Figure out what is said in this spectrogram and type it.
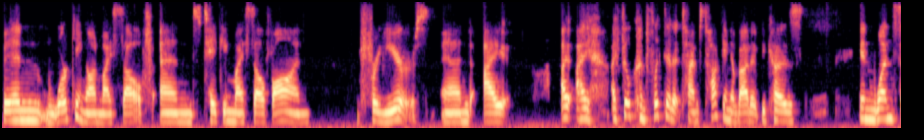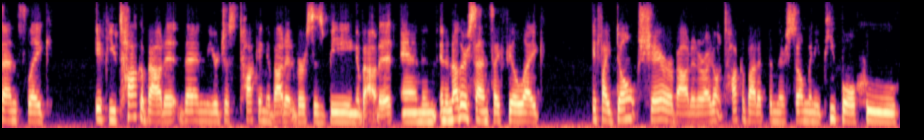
been working on myself and taking myself on for years. And I, I, I, I feel conflicted at times talking about it because in one sense, like if you talk about it, then you're just talking about it versus being about it. And in, in another sense, I feel like if I don't share about it or I don't talk about it, then there's so many people who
